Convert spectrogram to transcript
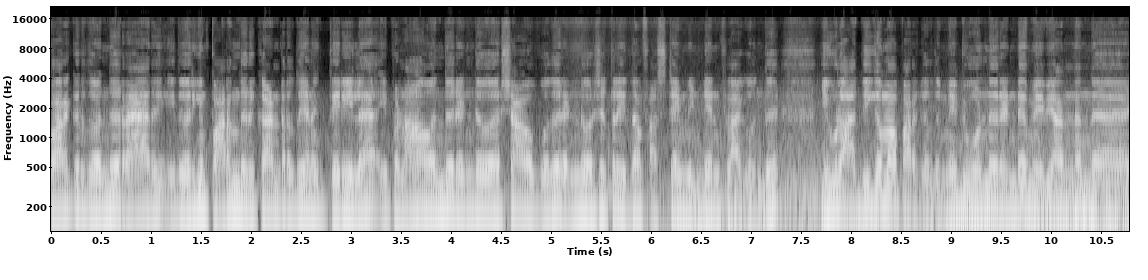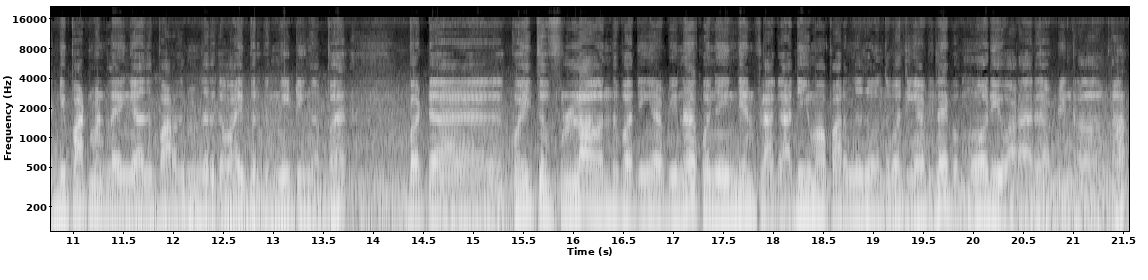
பறக்கிறது வந்து ரேரு இது வரைக்கும் பறந்துருக்கான்றது எனக்கு தெரியல. இப்போ நான் வந்து ரெண்டு வருஷம் ஆக போது ரெண்டு வருஷத்தில் இதுதான் ஃபஸ்ட் டைம் இந்தியன் ஃப்ளாக் வந்து இவ்வளோ அதிகமாக பறக்கிறது. மேபி ஒன்று ரெண்டு மேபி அந்தந்த டிபார்ட்மெண்ட்டில் எங்கேயாவது பறந்துருக்க வாய்ப்பு இருக்குது மீட்டிங் அப்போ. பட் கொய்த்து ஃபுல்லாக வந்து பார்த்தீங்க அப்படின்னா கொஞ்சம் இந்தியன் ஃப்ளாக் அதிகமாக பறந்தது வந்து பார்த்தீங்க அப்படின்னா இப்போ மோடி வராரு அப்படின்றதால தான்.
